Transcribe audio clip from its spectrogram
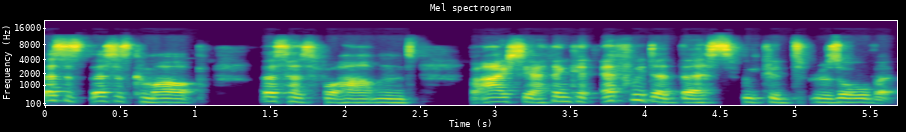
"This is this has come up. This has what happened." But actually, I think if we did this, we could resolve it.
